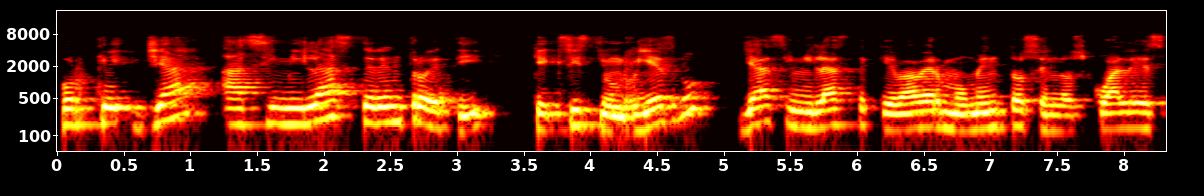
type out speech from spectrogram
Porque ya asimilaste dentro de ti que existe un riesgo, ya asimilaste que va a haber momentos en los cuales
